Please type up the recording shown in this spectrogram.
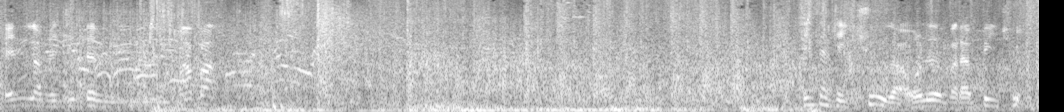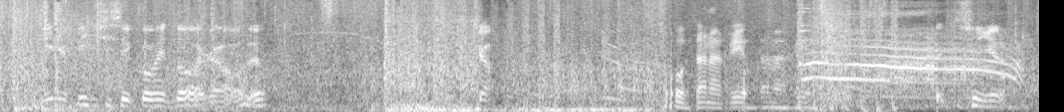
¿Ven la flechita del mapa? Esta es lechuga, boludo, para Pichu. Viene Pichu y se come todo acá, boludo. Chao. Oh, están arriba, están arriba. Este señor.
